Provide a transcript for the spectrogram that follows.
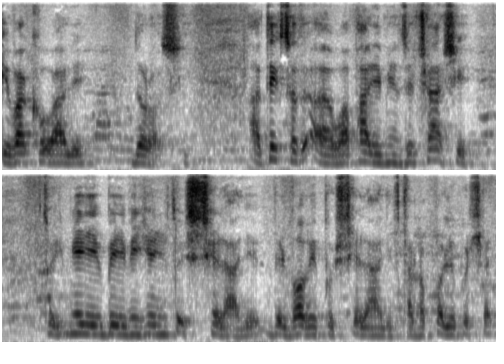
ewakuowali do Rosji. A tych, co łapali w międzyczasie, to mieli, byli w więzieniu, to strzelali. W Lwowie postrzelali, w Tarnopolu postrzelali.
